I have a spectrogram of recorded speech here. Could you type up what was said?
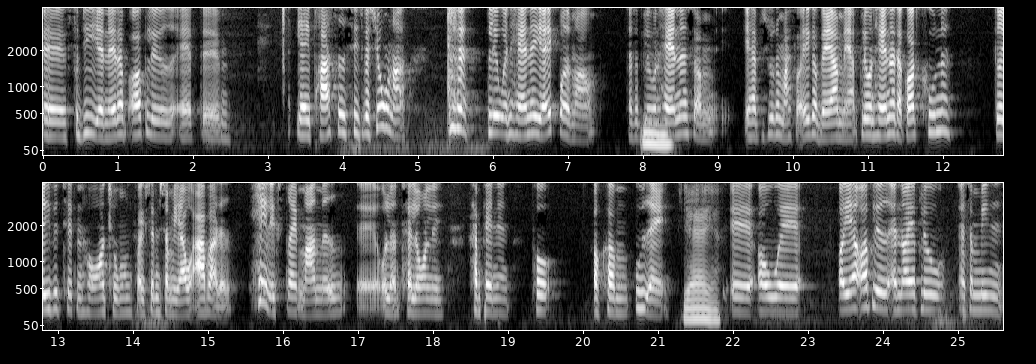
øh, fordi jeg netop oplevede, at øh, jeg i pressede situationer blev en hane, jeg ikke brød mig om. Altså blev mm. en hane, som jeg har besluttet mig for ikke at være mere. Blev en hane, der godt kunne gribe til den hårde tone, for eksempel som jeg jo arbejdede helt ekstremt meget med øh, under Tal ordentligt kampagnen på at komme ud af. Ja, ja. Øh, og, øh, og jeg oplevede, at når jeg blev, altså min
